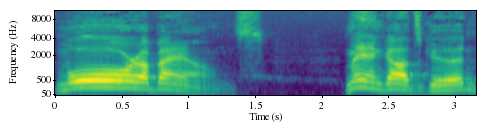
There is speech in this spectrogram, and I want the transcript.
more abounds. Man, God's good.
